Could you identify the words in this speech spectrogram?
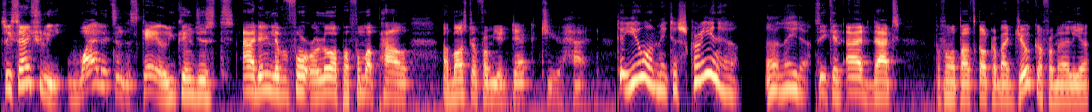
So essentially, while it's in the scale, you can just add any level 4 or lower performer Pal a monster from your deck to your hand. Do you want me to screen her? Uh, later. So you can add that Performer Pal Skullcrobat Joker from earlier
